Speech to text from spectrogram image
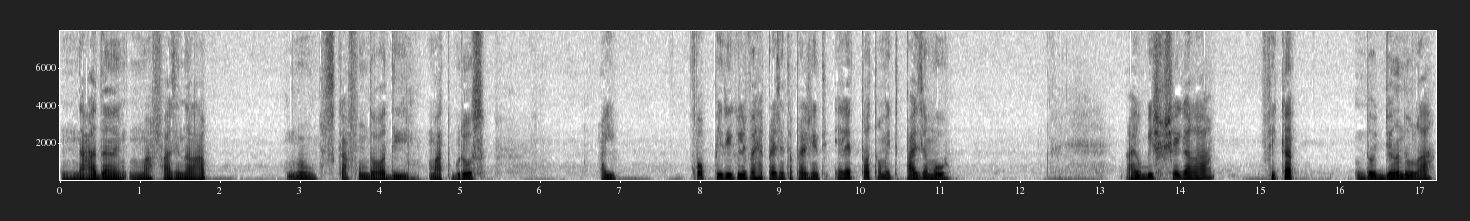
nada, uma fazenda lá no escafundó de Mato Grosso. Aí, qual perigo ele vai representar pra gente? Ele é totalmente paz e amor. Aí o bicho chega lá, fica doidando lá,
